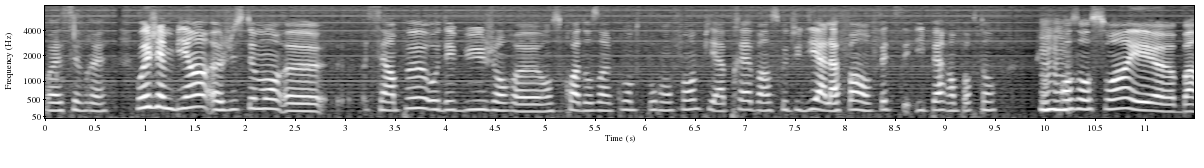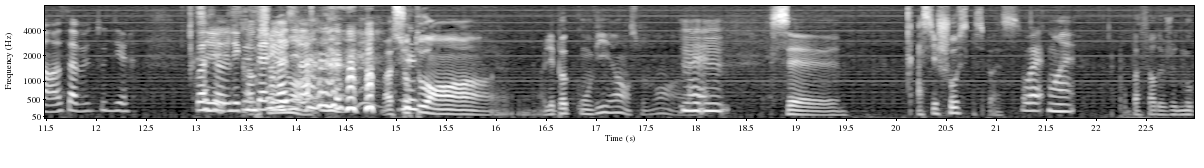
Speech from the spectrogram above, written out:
Ouais, c'est vrai. Ouais, j'aime bien euh, justement. C'est un peu au début, genre, euh, on se croit dans un conte pour enfants, puis après, ben, ce que tu dis à la fin, en fait, c'est hyper important. Genre, Mhm. prends-en soin et euh, ben, ça veut tout dire. Quoi, ça- les contes sérieux, sur ça. Bah, surtout en, l'époque qu'on vit hein, en ce moment, Ouais. Mm, c'est assez chaud ce qui se passe. Ouais. mm. Ouais. Pour pas faire de jeu de mots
